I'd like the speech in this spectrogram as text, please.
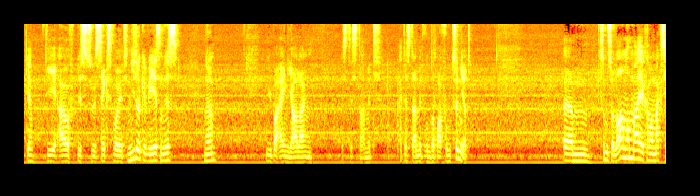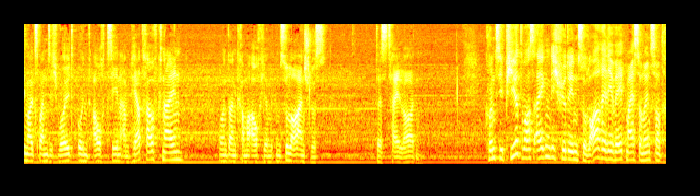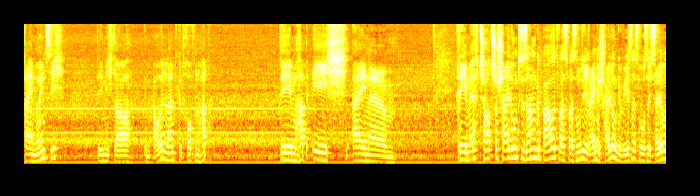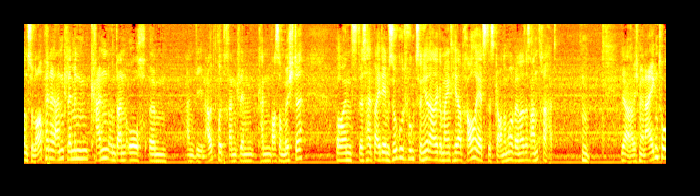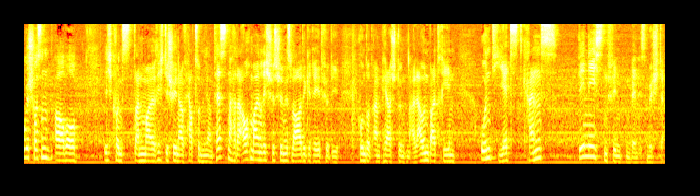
die auf bis zu 6 Volt nieder gewesen ist. Ne? Über ein Jahr lang ist es damit, hat es damit wunderbar funktioniert. Ähm, zum Solar nochmal, hier kann man maximal 20 Volt und auch 10 Ampere draufknallen. Und dann kann man auch hier mit einem Solaranschluss das Teil laden. Konzipiert war es eigentlich für den Solarrelais Weltmeister 1993 den ich da im Auenland getroffen habe. Dem habe ich eine RMF-Charger-Schaltung zusammengebaut, was, was nur die reine Schaltung gewesen ist, wo sich selber ein Solarpanel anklemmen kann und dann auch ähm, an den Output ranklemmen kann, was er möchte. Und das hat bei dem so gut funktioniert, hat er gemeint, hey, da braucht er jetzt das gar nicht mehr, wenn er das andere hat. Hm. Ja, habe ich mir ein Eigentor geschossen, aber ich konnte es dann mal richtig schön auf Herz und Nieren testen. Hatte auch mal ein richtig schönes Ladegerät für die 100 Ampere-Stunden Alone-Batterien. Und jetzt kann es den nächsten finden, wenn es möchte.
